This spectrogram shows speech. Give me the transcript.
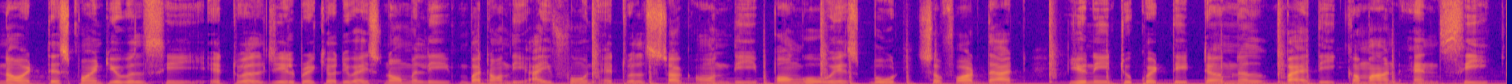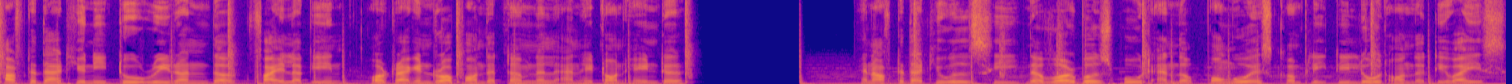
Now at this point you will see it will jailbreak your device normally but on the iPhone it will stuck on the Pongo OS boot. So for that you need to quit the terminal by the command NC. After that you need to rerun the file again or drag and drop on the terminal and hit on enter and after that you will see the verbose boot and the Pongo OS completely load on the device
